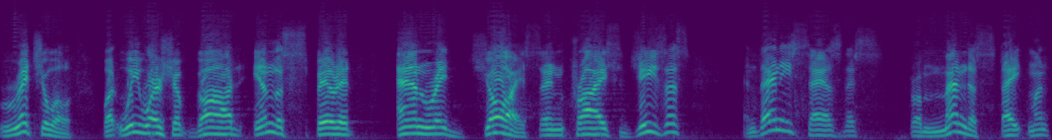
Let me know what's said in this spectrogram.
ritual, but we worship God in the Spirit and rejoice in Christ Jesus. And then he says this tremendous statement,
